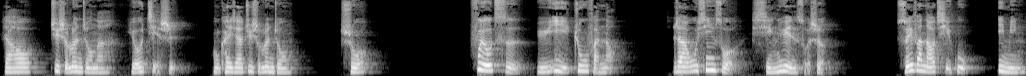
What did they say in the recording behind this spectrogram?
然后据舍论中呢有解释，我们看一下据舍论中说：“复有此余意诸烦恼，染无心所行运所摄，随烦恼起故，一名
